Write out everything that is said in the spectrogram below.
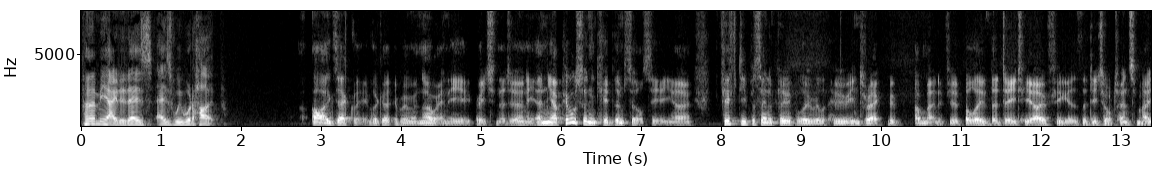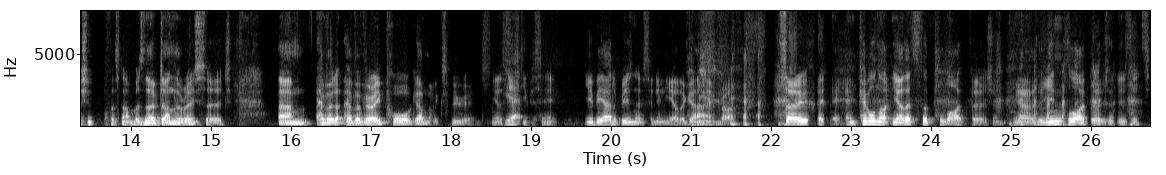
permeated as as we would hope. Oh, exactly. Look, we were nowhere near reaching the journey, and you know, people shouldn't kid themselves here. You know, fifty percent of people who who interact with government, if you believe the DTO figures, the Digital Transformation Office numbers, and they've done the research, um, have a have a very poor government experience. You know, fifty yeah. percent you'd be out of business in any other game, right? so, and people not, you know, that's the polite version. You know, the impolite version is it's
